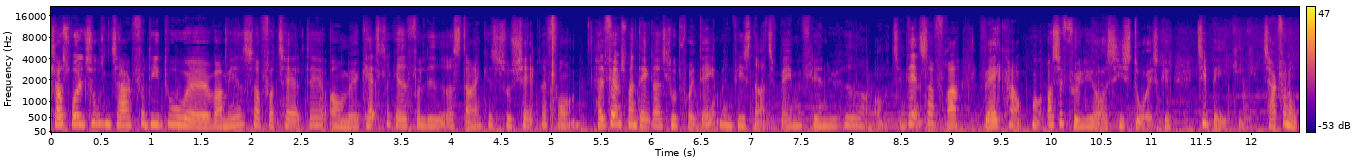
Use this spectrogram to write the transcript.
Claus Brøl, tusind tak, fordi du øh, var med os og fortalte om øh, Kanslergadeforlidet og Stankes socialreform. 90 mandater er slut for i dag, men vi er snart tilbage med flere nyheder og tendenser fra valgkampen, og selvfølgelig også historiske tilbagekig. Tak for nu.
